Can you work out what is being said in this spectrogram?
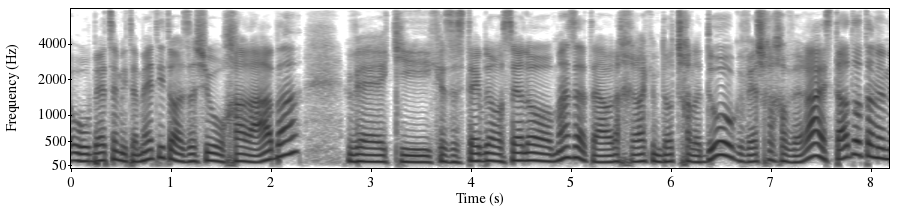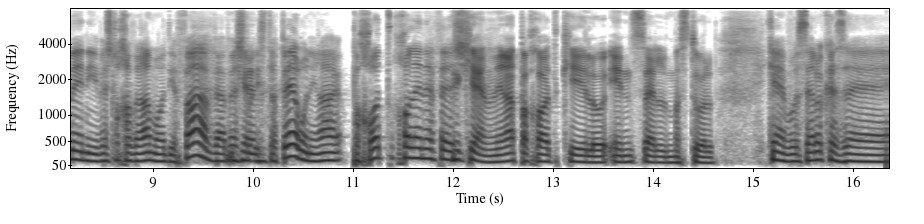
הוא בעצם מתעמת איתו על זה שהוא חרא אבא, וכי כזה סטייבלר עושה לו, מה זה אתה הולך רק עם דוד שלך לדוג, ויש לך חברה, הסתרת אותה ממני, ויש לו חברה מאוד יפה, והבן שלו הסתפר, הוא נראה פחות חולה נפש. כן, הוא נראה פחות כאילו אינסל מסטול. כן, והוא עושה לו כזה,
